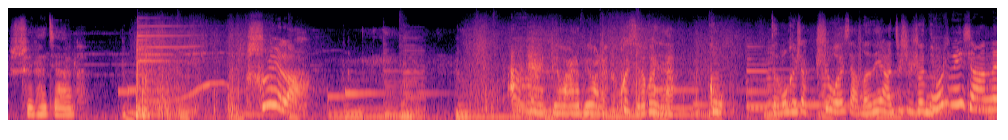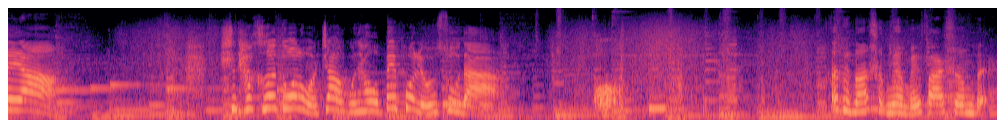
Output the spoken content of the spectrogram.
睡他家了。睡了。哎，别玩了，别玩了，快起来，快起来，跟我。怎么回事？是我想的那样，就是说你不是你想的那样，是他喝多了，我照顾他，我被迫留宿的。哦，那就当什么也没发生呗。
